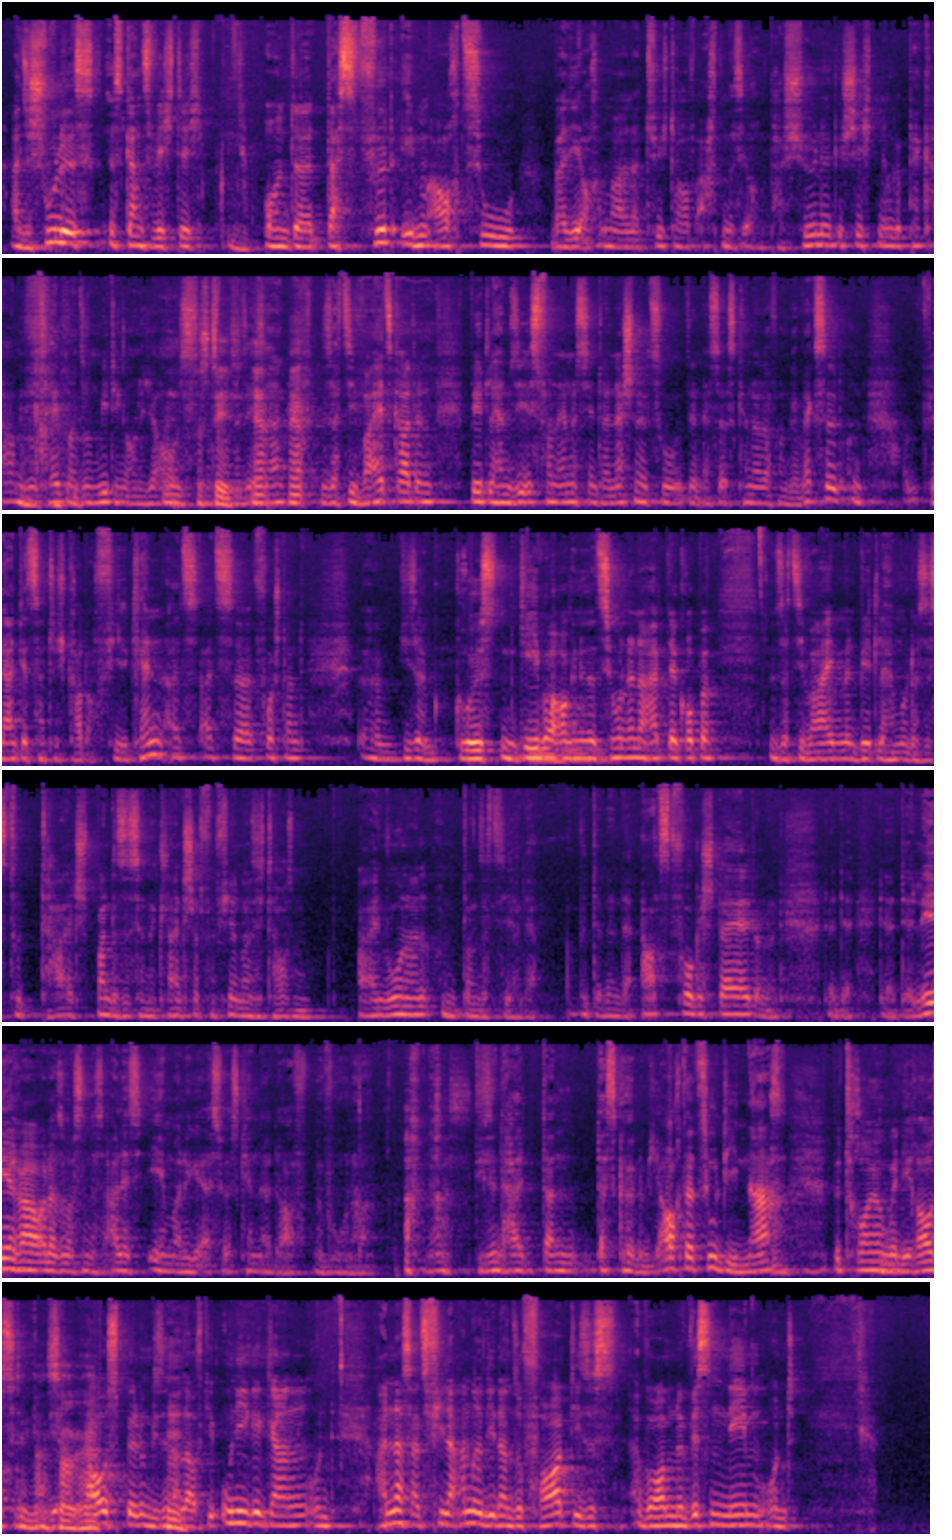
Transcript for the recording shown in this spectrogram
Also Schule ist, ist ganz wichtig und äh, das führt eben auch zu, weil die auch immer natürlich darauf achten, dass sie auch ein paar schöne Geschichten im Gepäck haben, sonst hält man so ein Meeting auch nicht aus. Das verstehe ich, ja, sagen. ja. Sie sagt, sie war jetzt gerade in Bethlehem, sie ist von Amnesty International zu den SOS Kindern davon gewechselt und lernt jetzt natürlich gerade auch viel kennen als, als äh, Vorstand äh, dieser größten Geberorganisation innerhalb der Gruppe. Und sagt, sie war eben in Bethlehem und das ist total spannend. Das ist ja eine Kleinstadt von 34.000 Einwohnern und dann sagt sie, ja, der wird dann der Arzt vorgestellt und dann der, der, der Lehrer oder sowas. Und das alles ehemalige SOS Kinderdorfbewohner. Ach, krass. Die sind halt dann, das gehört nämlich auch dazu, die Nachbetreuung, wenn die raus sind, die, die Ausbildung, die sind mhm. alle auf die Uni gegangen und anders als viele andere, die dann sofort dieses erworbene Wissen nehmen und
